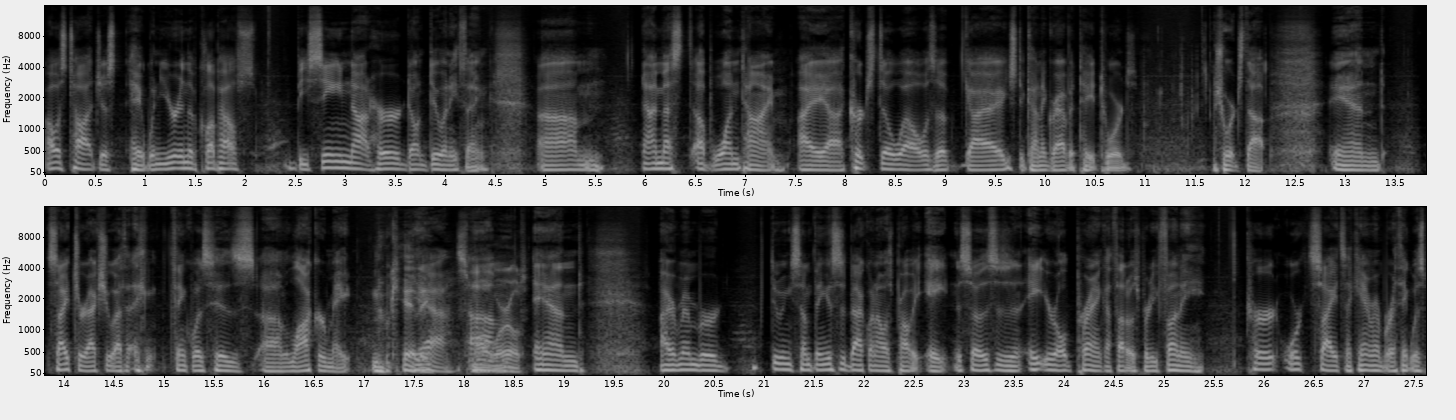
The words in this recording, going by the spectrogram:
I was taught just hey when you're in the clubhouse be seen not heard don't do anything. Um, I messed up one time. I uh, Kurt Stillwell was a guy I used to kind of gravitate towards shortstop and Seitzer actually, I th- think, was his um, locker mate. No kidding. Yeah, Small Um, world. And I remember doing something. This is back when I was probably eight. So this is an eight-year-old prank. I thought it was pretty funny. Kurt or Sites, I can't remember. I think was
